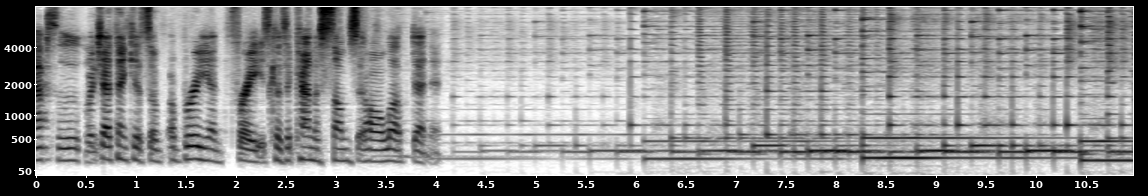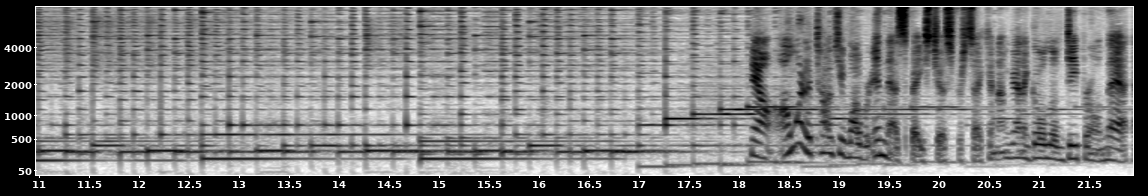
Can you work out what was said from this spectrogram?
Absolutely. Which I think is a, a brilliant phrase because it kind of sums it all up, doesn't it? Now, I want to talk to you while we're in that space just for a second. I'm going to go a little deeper on that.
